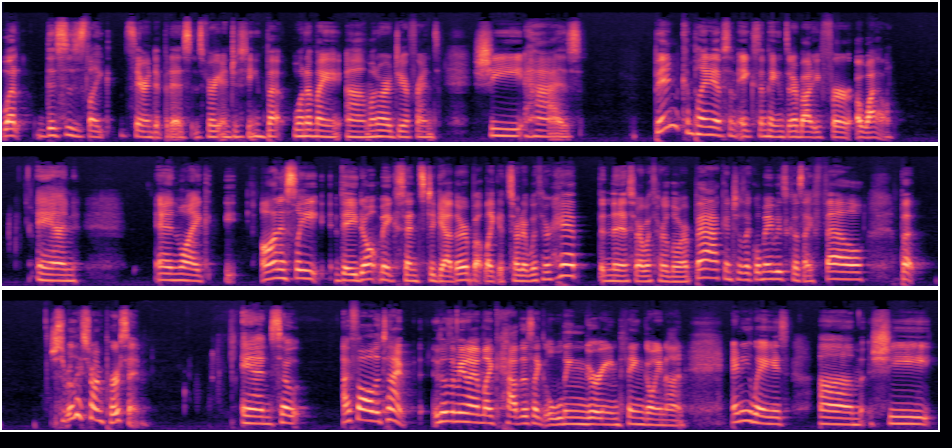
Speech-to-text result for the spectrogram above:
what this is like serendipitous. It's very interesting. But one of my um, one of our dear friends, she has been complaining of some aches and pains in her body for a while, and and like honestly, they don't make sense together. But like it started with her hip, and then it started with her lower back, and she was like, well, maybe it's because I fell, but just a really strong person. And so I fall all the time. It doesn't mean I'm like have this like lingering thing going on. Anyways, um, she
